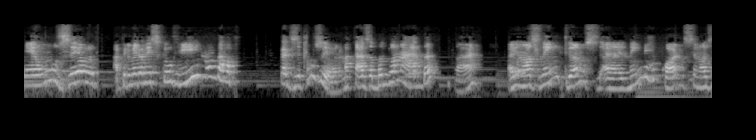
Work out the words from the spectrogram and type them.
É um museu, a primeira vez que eu vi, não dava para dizer que é um museu, era uma casa abandonada, né? Aí nós nem entramos, é, nem me recordo se nós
